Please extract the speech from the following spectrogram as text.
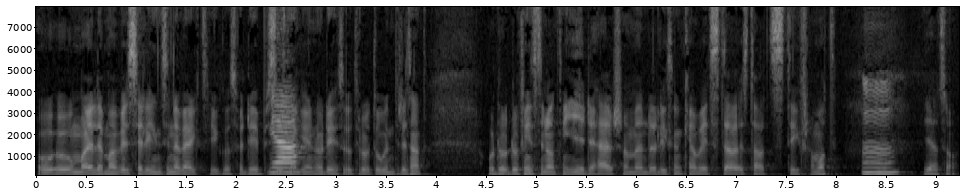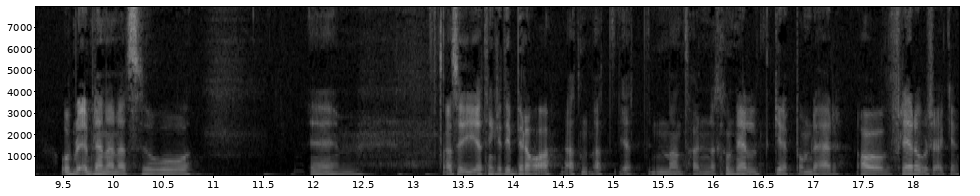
Och, och, man- eller man vill sälja in sina verktyg och så. Det är precis Ja. den grejen och det är så otroligt ointressant. Och då, då finns det någonting i det här som ändå liksom kan bli ett stö- statssteg framåt. Mm. Att så. Och bl- bland annat så... ehm, alltså jag tänker att det är bra att, att, att man tar ett nationellt grepp om det här av flera orsaker.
